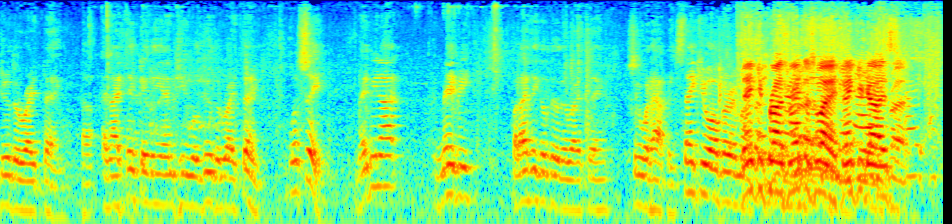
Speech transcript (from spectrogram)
do the right thing. Uh, and I think in the end, he will do the right thing. We'll see. Maybe not, maybe, but I think he'll do the right thing. See what happens. Thank you all very much. Thank you, President. Right this way. Thank you, guys. I- I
